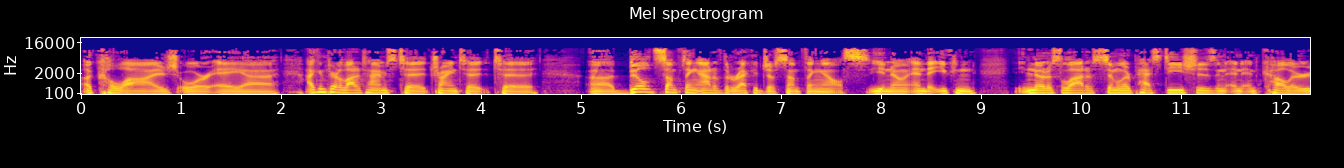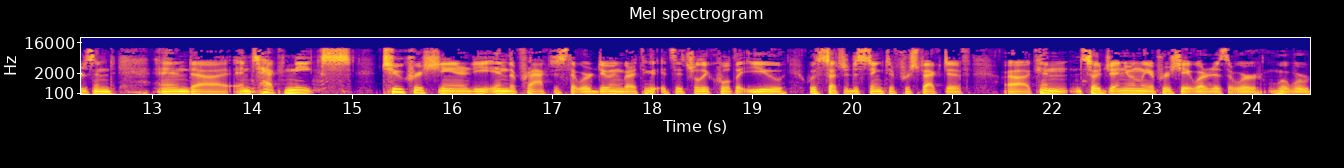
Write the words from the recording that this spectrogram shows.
a collage or a uh, i compare it a lot of times to trying to to uh, build something out of the wreckage of something else you know and that you can notice a lot of similar pastiches and, and, and colors and and uh, and techniques to Christianity in the practice that we're doing, but I think it's it's really cool that you, with such a distinctive perspective, uh, can so genuinely appreciate what it is that we're what we're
